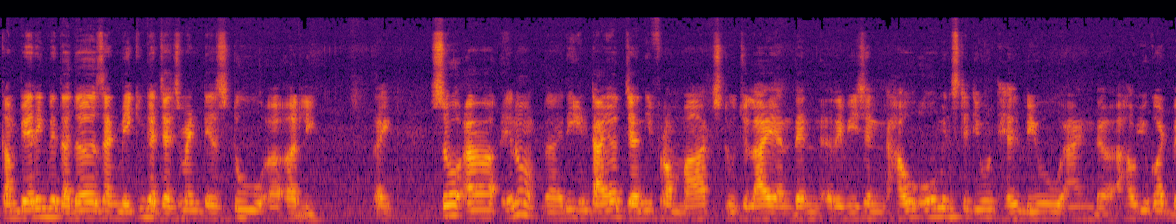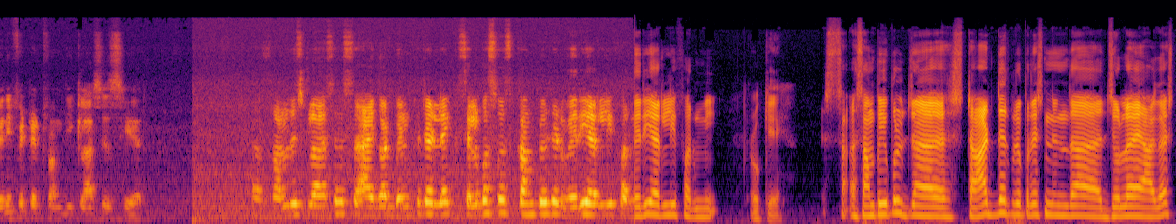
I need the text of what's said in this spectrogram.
comparing with others and making a judgment is too uh, early, right? So, uh, you know, uh, the entire journey from March to July and then revision, how OHM Institute helped you and uh, how you got benefited from the classes here. Uh, from these classes, I got benefited. Like syllabus was completed very early for me. very early for me Okay. S- some people uh, start their preparation in the july august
